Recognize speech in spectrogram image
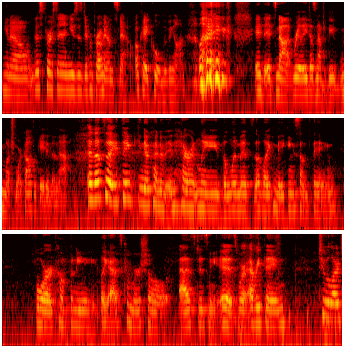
you know, this person uses different pronouns now. Okay, cool, moving on. Like, it, it's not really, doesn't have to be much more complicated than that. And that's I think, you know, kind of inherently the limits of like making something for a company like as commercial as Disney is, where everything to a large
